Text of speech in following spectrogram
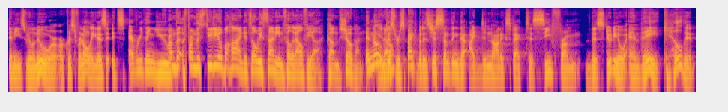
Denis Villeneuve or, or Christopher Nolan. Like, It's, it's everything you from the from the studio behind. It's always sunny in Philadelphia. Comes Shogun, and no you know? disrespect, but it's just something that I did not expect to see from this studio, and they killed it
